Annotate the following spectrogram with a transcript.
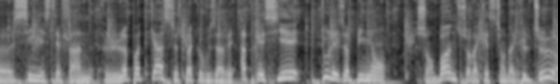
euh, Signé Stéphane, le podcast. J'espère que vous avez apprécié. Toutes les opinions sont bonnes sur la question de la culture.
